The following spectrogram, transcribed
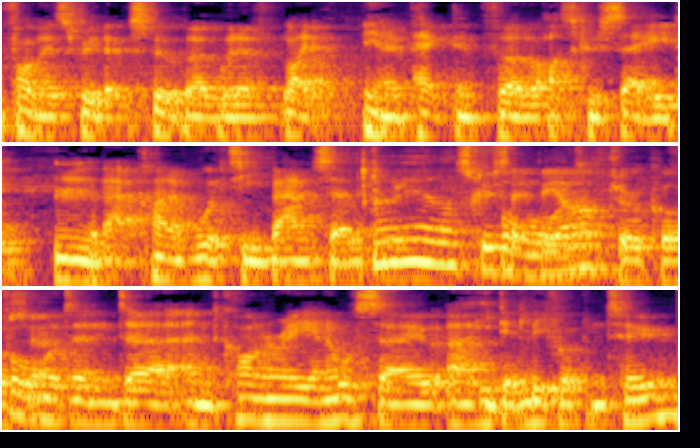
follows through that Spielberg would have like you know pegged him for Last Crusade for that kind of witty banter. Oh, yeah, Last Crusade be after, of course, Ford yeah. and uh, and Connery, and also uh, he did Lethal Weapon two.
